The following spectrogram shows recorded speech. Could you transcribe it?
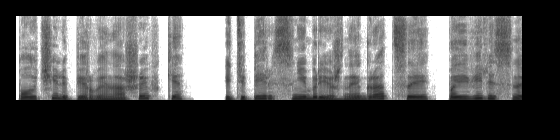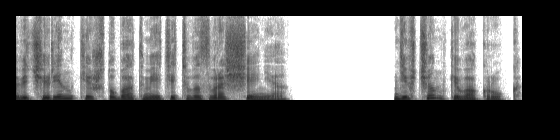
получили первые нашивки и теперь с небрежной грацией появились на вечеринке, чтобы отметить возвращение. Девчонки вокруг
